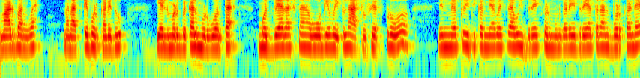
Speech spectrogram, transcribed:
ಮಾಡ್ಬಂಗ್ವ ನಾನು ಅದಕ್ಕೆ ಬಿಡ್ಕೊಂಡಿದ್ದು. ಎಲ್ಲಿ ಮುಡ್ಬೇಕಲ್ಲಿ ಮುಡ್ಬು ಅಂತ. ಮದುವೆ ಆದ ತಕ್ಷಣ ಹೋಗಿ ವೈಕಲ್ನ ಅಷ್ಟು ಸೇರಿಸ್ಬಿಡು. ನಿನ್ನ ಮೇಲೆ ಪ್ರೀತಿ ಕಮ್ಮಿ ಆಗೋಯ್ತದೆ ಅವು ಇದ್ರೆ ಕಣ್ಣು ಮುಂದ್ಗಡೆ ಇದ್ರೆ ಅಂತ ನಾನು ಬಡ್ಕೊಂಡೆ.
